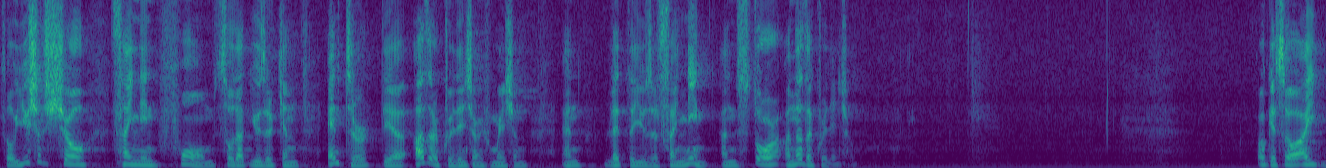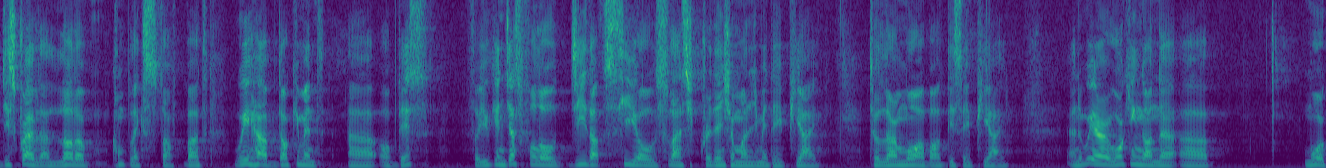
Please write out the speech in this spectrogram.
So you should show sign-in form so that user can enter their other credential information and let the user sign in and store another credential. Okay, so I described a lot of complex stuff, but we have document uh, of this. So you can just follow g.co slash credential management API to learn more about this API. And we are working on a, more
